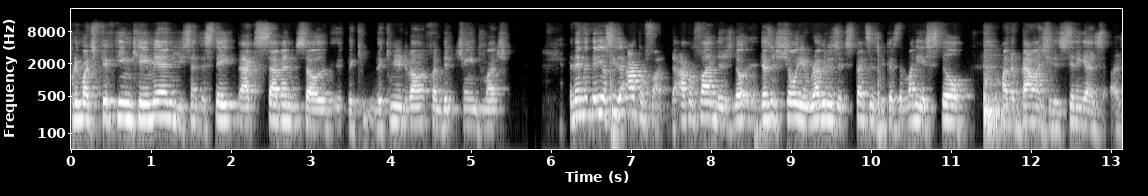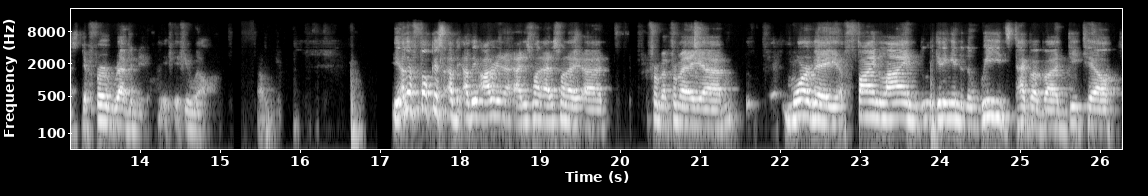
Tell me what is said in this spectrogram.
pretty much fifteen came in, you sent the state back seven, so the, the, Community Development Fund didn't change much. And then, then you'll see the ARPA fund. The ARPA fund, there's no, it doesn't show any revenues, expenses because the money is still on the balance sheet, it's sitting as, as deferred revenue, if, if you will. Um, The other focus of the, of the audit, I just want, I just want to, uh, from a, from a, um, more of a fine line, getting into the weeds type of uh, detail,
